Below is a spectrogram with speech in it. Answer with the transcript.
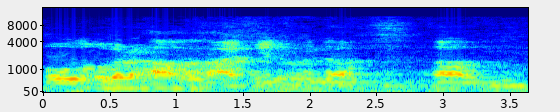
all over our life, you know, and uh, um,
